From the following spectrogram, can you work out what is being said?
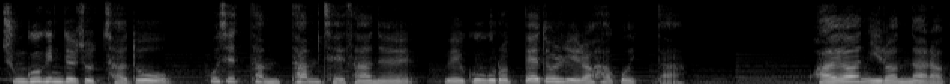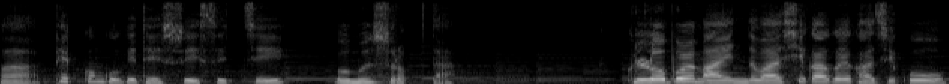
중국인들조차도 호시탐탐 재산을 외국으로 빼돌리려 하고 있다. 과연 이런 나라가 패권국이 될 수 있을지 의문스럽다. 글로벌 마인드와 시각을 가지고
